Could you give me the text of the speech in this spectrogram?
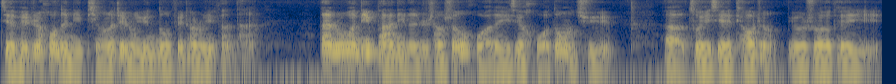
减肥之后呢，你停了这种运动，非常容易反弹。但如果你把你的日常生活的一些活动去呃做一些调整，比如说可以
